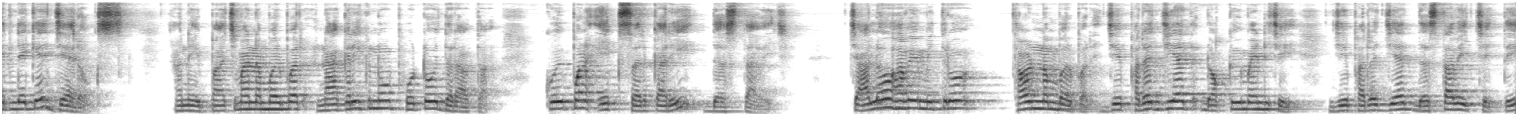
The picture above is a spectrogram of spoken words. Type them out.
એટલે કે ઝેરોક્સ અને પાંચમા નંબર પર નાગરિકનો ફોટો ધરાવતા કોઈ પણ એક સરકારી દસ્તાવેજ. ચાલો હવે મિત્રો થર્ડ નંબર પર જે ફરજિયાત ડોક્યુમેન્ટ છે, જે ફરજિયાત દસ્તાવેજ છે તે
